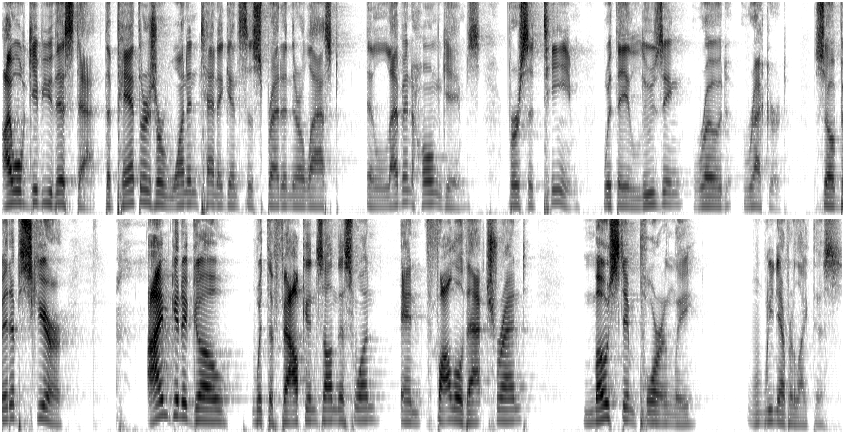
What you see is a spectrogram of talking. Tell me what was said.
I will give you this stat: the Panthers are one in 10 against the spread in their last 11 home games versus a team with a losing road record. So a bit obscure. I'm going to go with the Falcons on this one and follow that trend. Most importantly, we never like this.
